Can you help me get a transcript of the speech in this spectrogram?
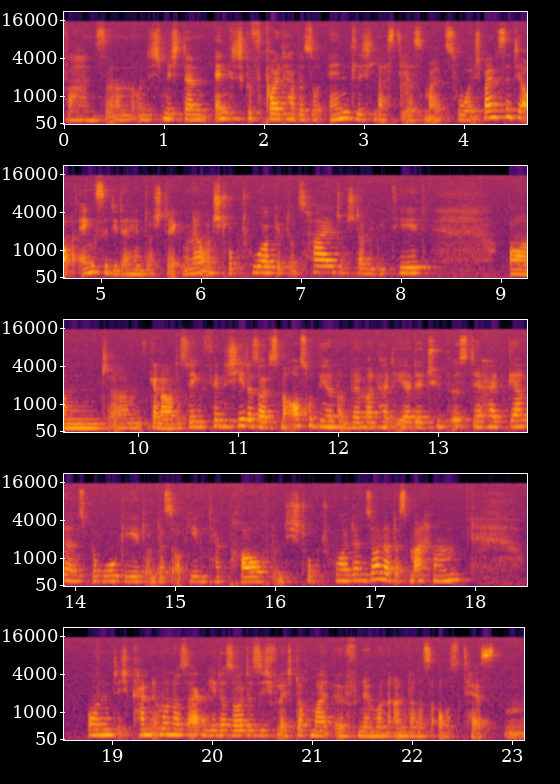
Wahnsinn. Und ich mich dann endlich gefreut habe, so endlich lasst ihr es mal zu. Ich meine, es sind ja auch Ängste, die dahinter stecken. Ne? Und Struktur gibt uns Halt und Stabilität. Und ähm, genau, deswegen finde ich, jeder sollte es mal ausprobieren. Und wenn man halt eher der Typ ist, der halt gerne ins Büro geht und das auch jeden Tag braucht und die Struktur, dann soll er das machen. Und ich kann immer nur sagen, jeder sollte sich vielleicht doch mal öffnen und anderes austesten.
